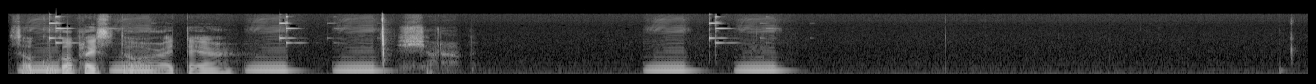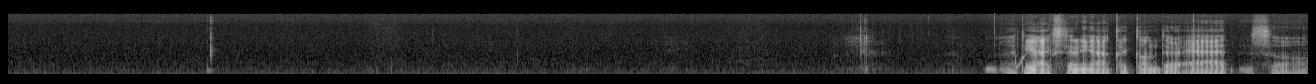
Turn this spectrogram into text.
So Google Play Store right there. Shut up. I think I accidentally uh, clicked on their ad, so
